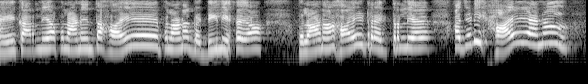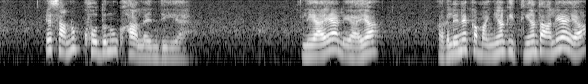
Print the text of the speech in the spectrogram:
ਐਂ ਕਰ ਲਿਆ, ਫਲਾਣੇ ਨੇ ਤਾਂ ਹਾਏ, ਫਲਾਣਾ ਗੱਡੀ ਲਿਆਇਆ, ਫਲਾਣਾ ਹਾਏ, ਟਰੈਕਟਰ ਲਿਆਇਆ। ਆ ਜਿਹੜੀ ਹਾਏ ਹੈ ਨਾ, ਇਹ ਸਾਨੂੰ ਖੁਦ ਨੂੰ ਖਾ ਲੈਂਦੀ ਹੈ ਲਿਆਇਆ ਲਿਆਇਆ। ਅਗਲੇ ਨੇ ਕਮਾਈਆਂ ਕੀਤੀਆਂ ਤਾਂ ਲਿਆਇਆ।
